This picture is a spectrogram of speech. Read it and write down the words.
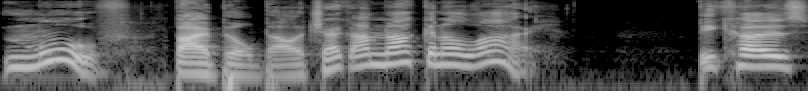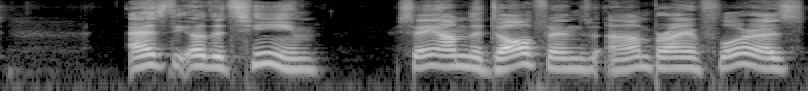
move by Bill Belichick. I'm not going to lie. Because as the other team, say I'm the Dolphins, I'm Brian Flores,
